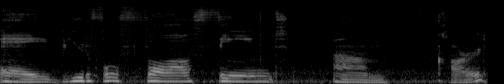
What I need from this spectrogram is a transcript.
a beautiful fall themed um, card.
